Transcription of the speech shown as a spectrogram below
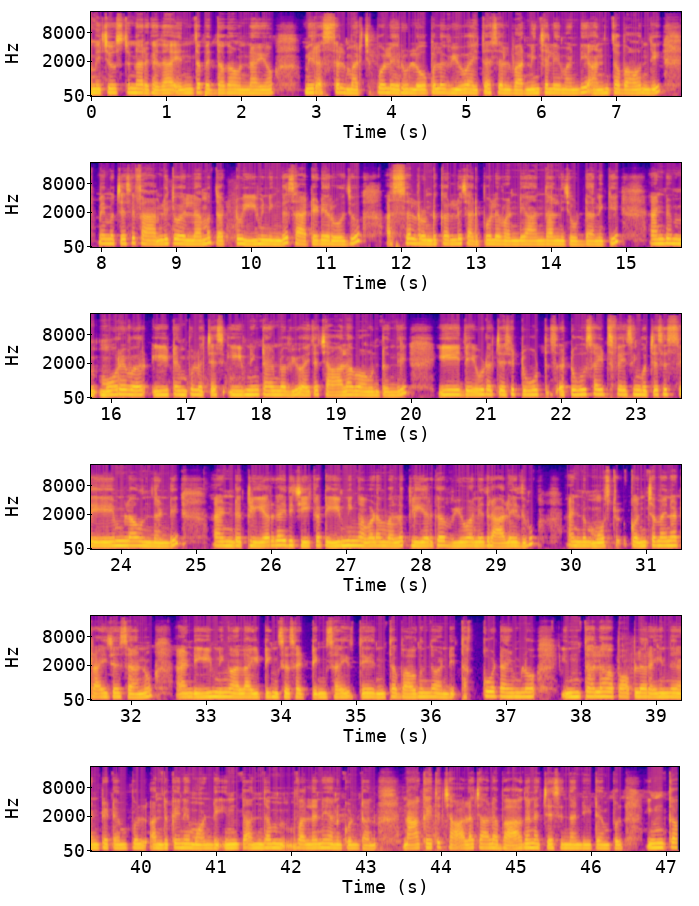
మీరు చూస్తున్నారు కదా ఎంత పెద్దగా ఉన్నాయో. మీరు అస్సలు మర్చిపోలేరు. లోపల వ్యూ అయితే అసలు వర్ణించలేమండి. అంత బాగుంది. మేము వచ్చేసి ఫ్యామిలీతో వెళ్ళాము. తట్టు ఈవినింగ్ సాటర్డే రోజు. అస్సలు రెండు కళ్ళు సరిపోలేవండి ఆ అందాలని చూడడానికి. అండ్ మోర్ ఎవర్ ఈ టెంపుల్ వచ్చేసి ఈవినింగ్ టైంలో వ్యూ అయితే చాలా బాగుంటుంది. ఈ దేవుడు వచ్చేసి టూ టూ సైడ్స్ ఫేసింగ్ వచ్చేసి సేమ్లా ఉందండి. అండ్ క్లియర్గా ఇది చీకటి ఈవినింగ్ అవ్వడం వల్ల క్లియర్గా వ్యూ అనేది రాలేదు. అండ్ మోస్ట్ కొంచెమైనా ట్రై చేశాను. అండ్ ఈవినింగ్ ఆ లైటింగ్స్ సెట్టింగ్స్ అయితే ఎంత బాగుందో అండి. తక్కువ టైంలో ఇంతలా పాపులర్ అయింది అంటే టెంపుల్. అందుకేనేమో అండి ఇంత అందం వల్లనే అనుకుంటాను. నాకైతే చాలా చాలా బాగా నచ్చేసిందండి ఈ టెంపుల్. ఇంకా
